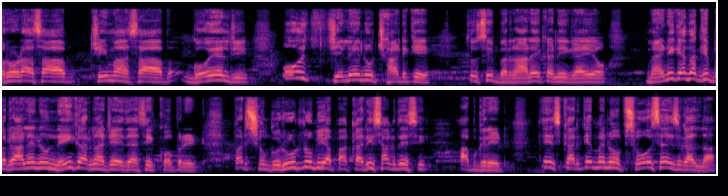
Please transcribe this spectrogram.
ਅਰੋੜਾ ਸਾਹਿਬ, ਚੀਮਾ ਸਾਹਿਬ, ਗੋਇਲ ਜੀ, ਉਹ ਜ਼ਿਲ੍ਹੇ ਨੂੰ ਛੱਡ ਕੇ ਤੁਸੀਂ ਬਰਨਾਲੇ ਕਨੀ ਗਏ ਹੋ। ਮੈਂ ਨਹੀਂ ਕਹਿੰਦਾ ਕਿ ਬਰਨਾਲੇ ਨੂੰ ਨਹੀਂ ਕਰਨਾ ਚਾਹੀਦਾ ਸੀ ਕੋਆਪਰੇਟ ਪਰ ਸੰਗਰੂਰ ਨੂੰ ਵੀ ਆਪਾਂ ਕਰ ਹੀ ਸਕਦੇ ਸੀ ਅਪਗ੍ਰੇਡ ਤੇ ਇਸ ਕਰਕੇ ਮੈਨੂੰ ਅਫਸੋਸ ਹੈ ਇਸ ਗੱਲ ਦਾ,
